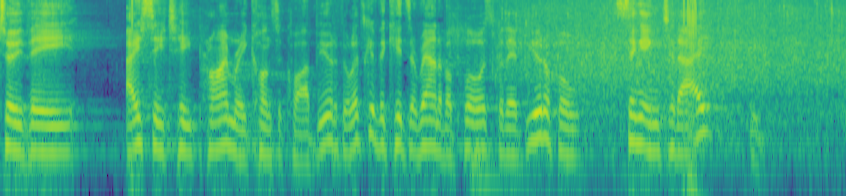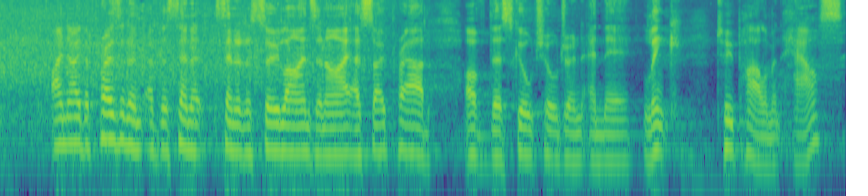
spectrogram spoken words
To the ACT Primary Concert Choir, beautiful. Let's give the kids a round of applause for their beautiful singing today. I know the President of the Senate, Senator Sue Lines and I are so proud of the school children and their link to Parliament House.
